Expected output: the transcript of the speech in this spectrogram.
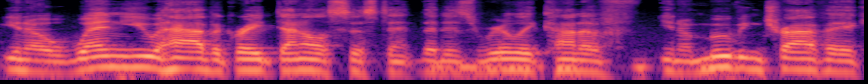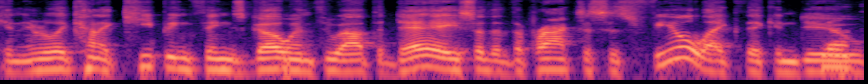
you know, when you have a great dental assistant that is really kind of, you know, moving traffic and really kind of keeping things going throughout the day so that the practices feel like they can do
